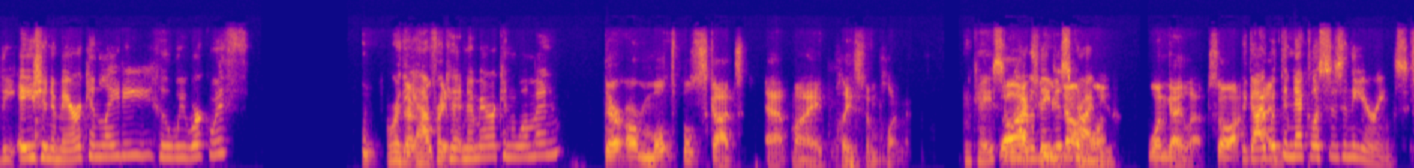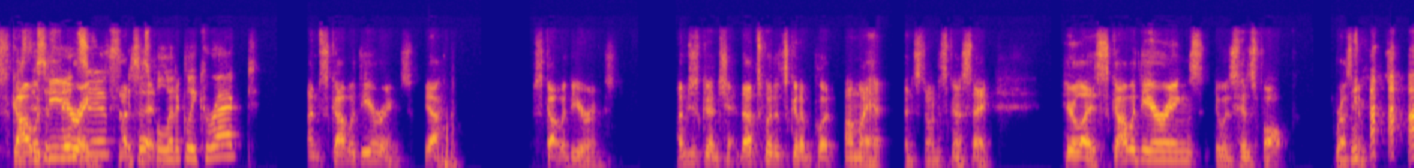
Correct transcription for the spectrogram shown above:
the Asian American lady who we work with, or the African American woman? there are multiple scots at my place of employment Okay, so Well, how actually, do they describe one. you? one guy left so The guy with I'm- the necklaces and the earrings. Scott with the earrings, offensive? that's Is this it. politically correct? i'm scott with the earrings yeah scott with the earrings i'm just going to ch- that's what it's going to put on my headstone it's going to say here lies scott with the earrings it was his fault rest in peace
